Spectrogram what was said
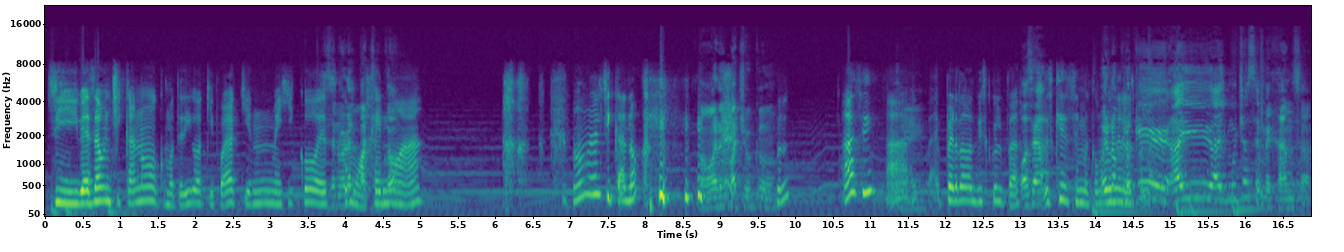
si ves a un chicano como te digo aquí aquí en México es como ajeno a no no era el chicano no era el pachuco Ah, sí. Ay, perdón, disculpa. O sea, es que se me confunden Bueno, creo que hay, hay mucha semejanza.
